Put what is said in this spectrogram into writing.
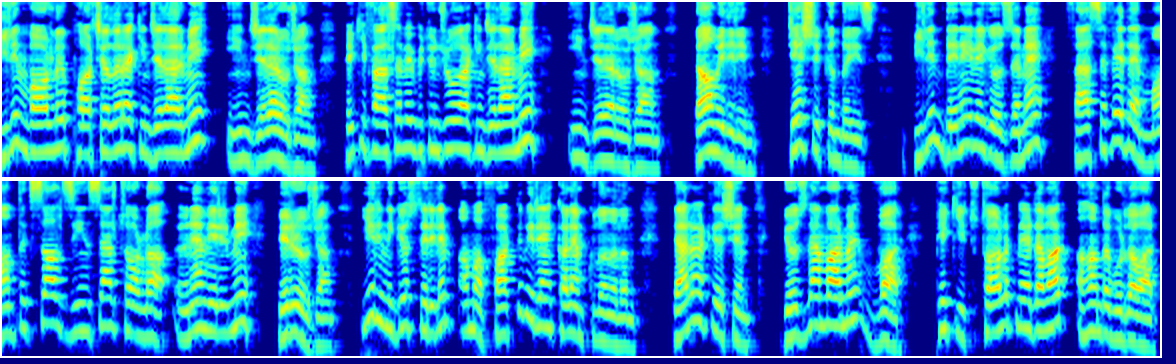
Bilim varlığı parçalayarak inceler mi? İnceler hocam. Peki felsefe bütüncül olarak inceler mi? İnceler hocam. Devam edelim. C şıkkındayız. Bilim, deney ve gözleme, felsefe de mantıksal zihinsel tutarlığa önem verir mi? Verir hocam. Yerini gösterelim ama farklı bir renk kalem kullanalım. Değerli arkadaşım gözlem var mı? Var. Peki tutarlık nerede var? Aha da burada var.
